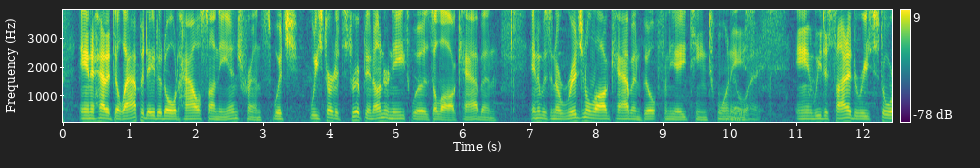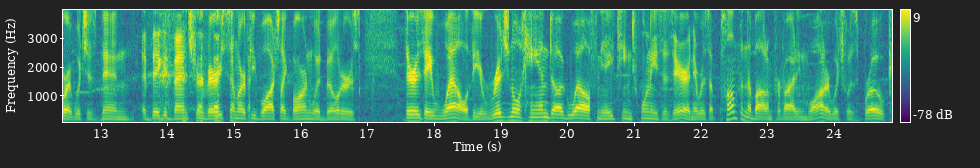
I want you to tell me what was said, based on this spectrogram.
and it had a dilapidated old house on the entrance, which we started stripping. Underneath was a log cabin, and it was an original log cabin built from the 1820s. No way. And we decided to restore it, which has been a big adventure. Very similar if you've watched like Barnwood Builders. There is a well, the original hand dug well from the 1820s is there, and there was a pump in the bottom providing water, which was broke.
